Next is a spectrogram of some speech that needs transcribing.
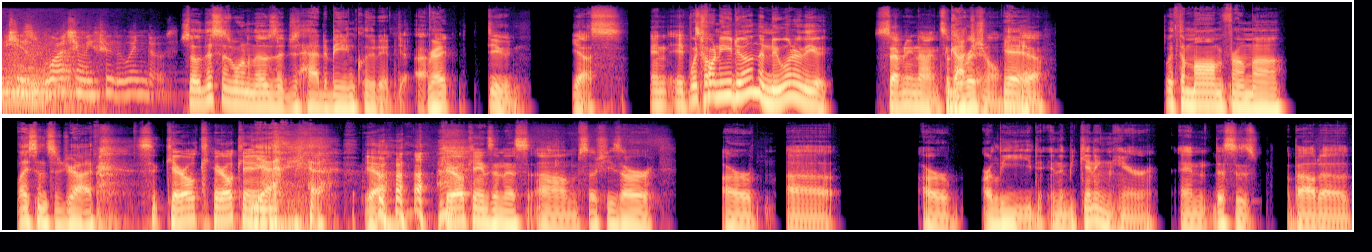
He's watching me through the windows. So this is one of those that just had to be included, uh, right? Dude, yes. And it Which took- one are you doing? The new one or the 79, so Gotcha. the original. Yeah, yeah. with the mom from uh, License to Drive? So Carol Carol Kane. Yeah, yeah. yeah. Carol Kane's in this. Um, so she's our our uh our our lead in the beginning here, and this is about a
